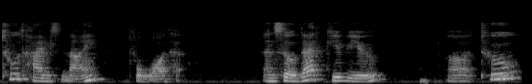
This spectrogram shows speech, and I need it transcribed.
2 times 9 for water. And so that give you uh, 2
